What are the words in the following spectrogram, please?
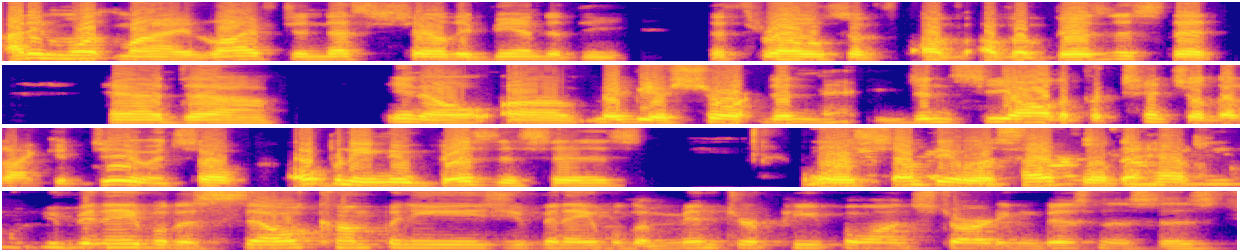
I didn't want my life to necessarily be under the, the throes of, of, of a business that had, uh, you know, uh, maybe a short didn't didn't see all the potential that I could do. And so, opening new businesses well, was something that was helpful to have. You've been able to sell companies. You've been able to mentor people on starting businesses.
